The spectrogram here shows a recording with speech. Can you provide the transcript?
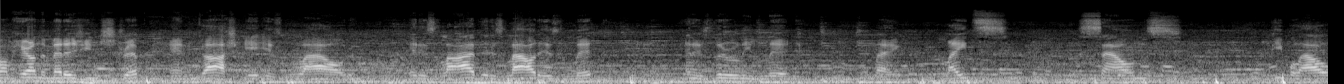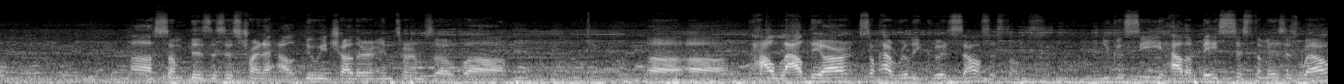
So I'm here on the Medellin Strip, and gosh, it is loud. It is live, it is loud, it is lit, and it's literally lit. Like lights, sounds, people out. Uh, some businesses trying to outdo each other in terms of uh, uh, uh, how loud they are. Some have really good sound systems. You can see how the bass system is as well.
